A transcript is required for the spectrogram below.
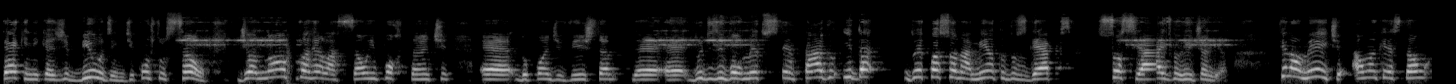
técnicas de building, de construção, de uma nova relação importante é, do ponto de vista é, é, do desenvolvimento sustentável e da, do equacionamento dos gaps sociais do Rio de Janeiro. Finalmente, há uma questão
